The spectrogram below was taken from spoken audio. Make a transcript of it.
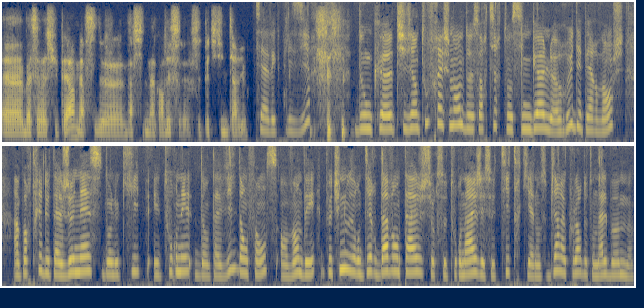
Euh, bah, ça va super. Merci de, merci de m'accorder cette petite interview. C'est avec plaisir. Donc, euh, tu viens tout fraîchement de sortir ton single Rue des Pervenches, un portrait de ta jeunesse dont le clip est tourné dans ta ville d'enfance, en Vendée. Peux-tu nous en dire davantage sur ce tournage et ce titre qui annonce bien la couleur de ton album?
